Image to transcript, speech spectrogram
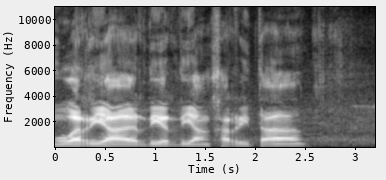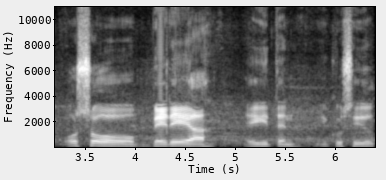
mugarria erdi-erdian jarrita oso berea egiten ikusi dut.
